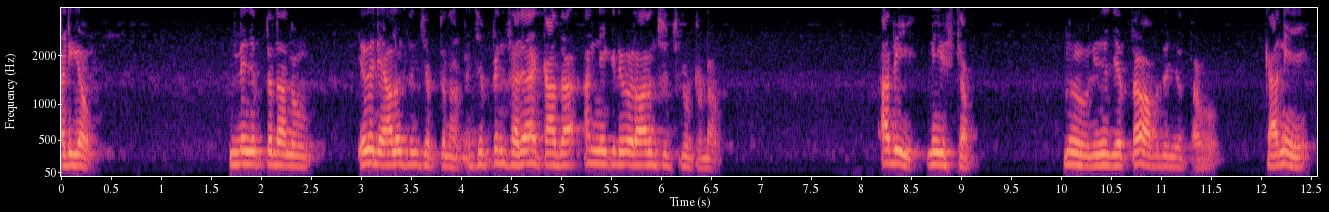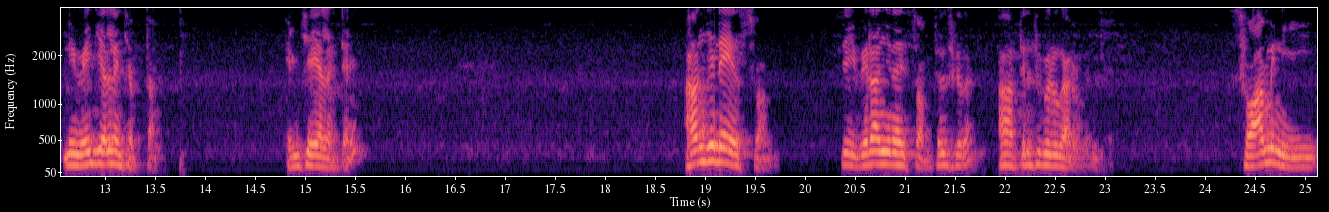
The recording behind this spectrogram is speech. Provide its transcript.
అడిగావు నేను చెప్తున్నాను ఏదో నీ ఆలోచన చెప్తున్నాను నేను చెప్పింది సరే కాదా అని నీకు నువ్వు ఆలోచించుకుంటున్నావు. అది నీ ఇష్టం. నువ్వు నిజం చెప్తావు అబద్ధం చెప్తావు కానీ నువ్వేం చేయాలి నేను చెప్తాను ఏం చేయాలంటే ఆంజనేయ స్వామి శ్రీ వీరాంజనేయ స్వామి తెలుసు కదా? ఆ, తెలుసు గురుగారు. స్వామిని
